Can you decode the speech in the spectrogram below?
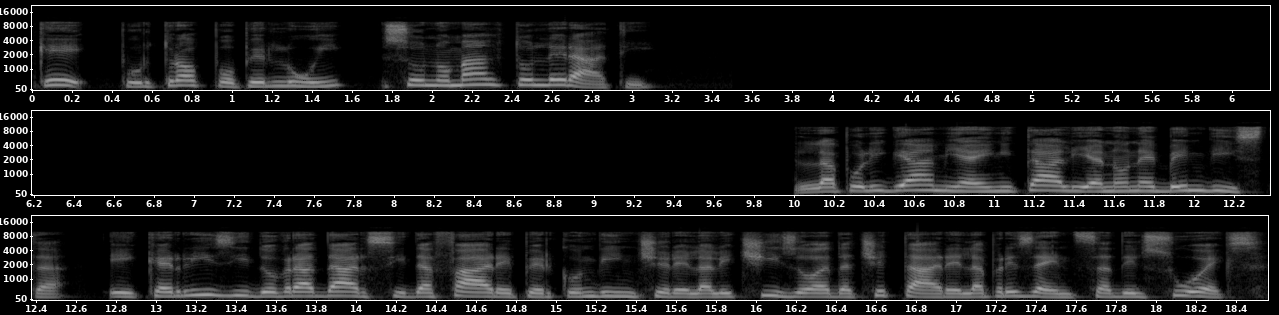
Che, purtroppo per lui, sono mal tollerati. La poligamia in Italia non è ben vista, e Carrisi dovrà darsi da fare per convincere la Leciso ad accettare la presenza del suo ex.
